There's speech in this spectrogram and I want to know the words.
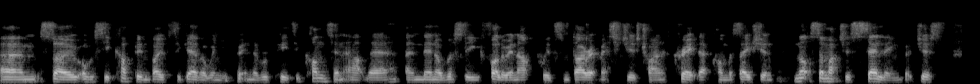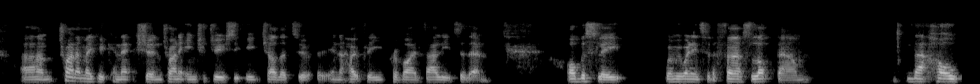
Um, so obviously coupling both together when you're putting the repeated content out there and then obviously following up with some direct messages trying to create that conversation not so much as selling but just um, trying to make a connection trying to introduce each other to and hopefully provide value to them. Obviously when we went into the first lockdown that whole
